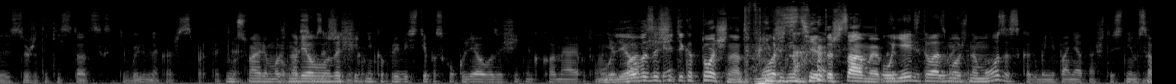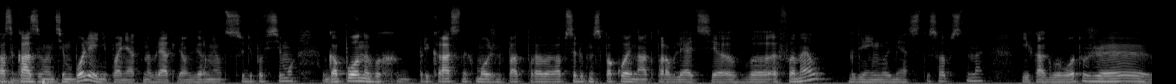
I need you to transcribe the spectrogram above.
То есть уже такие ситуации, кстати, были, мне кажется, в Спартаке. Ну смотри, можно левого защитника привести, поскольку левого защитника, кроме Айртона, У левого вообще. защитника точно надо можно... привести, это же самое. Уедет, возможно, Мозес, как бы непонятно, что с ним. С рассказываем тем более непонятно, вряд ли он вернется, судя по всему. Гапоновых прекрасных можно абсолютно спокойно отправлять э, в ФНЛ, где им место, собственно. И как бы вот уже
